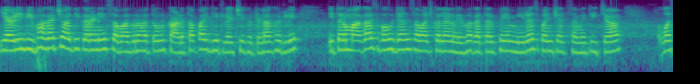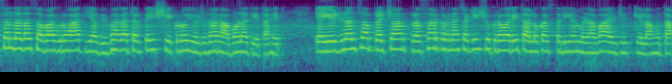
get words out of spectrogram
यावेळी विभागाच्या अधिकाऱ्यांनी सभागृहातून काढता पाय घेतल्याची घटना घडली. इतर मागास बहुजन समाज कल्याण विभागातर्फे मिरज पंचायत समितीच्या वसंतदादा सभागृहात या विभागातर्फे शेकडो योजना राबवण्यात येत आहेत. या योजनांचा प्रचार प्रसार करण्यासाठी शुक्रवारी तालुकास्तरीय मेळावा आयोजित केला होता.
